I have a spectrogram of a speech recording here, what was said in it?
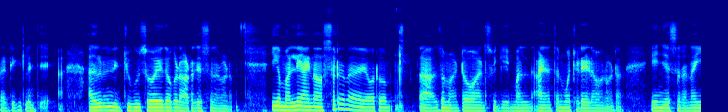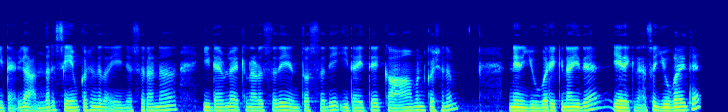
థర్టీకి ఇట్లా చే- అది కూడా నేను జ్యూస్ ఏదో ఒకటి ఆర్డర్ చేస్తున్నాను మేడం. ఇక మళ్ళీ ఆయన వస్తారు కదా ఎవరు జొమాటో అండ్ స్విగ్గీ మళ్ళీ ఆయనతో ముచ్చటేయడం అనమాట ఏం చేస్తారన్నా ఈ టైం ఇక అందరూ సేమ్ క్వశ్చన్ కదా. ఏం చేస్తారన్న ఈ టైంలో ఎట్లా నడుస్తుంది ఎంత వస్తుంది? ఇదైతే కామన్ క్వశ్చన్ నేను యూబర్ ఎక్కినా ఇదే ఏది ఎక్కినా. సో యూబర్ అయితే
